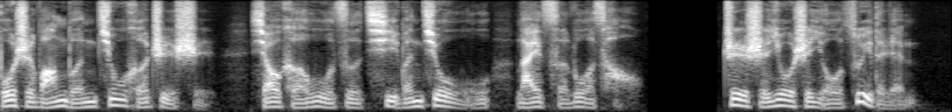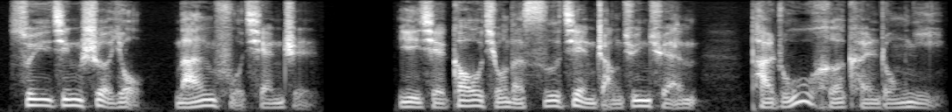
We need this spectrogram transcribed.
不是王伦纠合致使，小可兀自弃文就武来此落草。致使又是有罪的人，虽经赦宥，难复前职。一切高俅那司剑掌军权，他如何肯容你？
